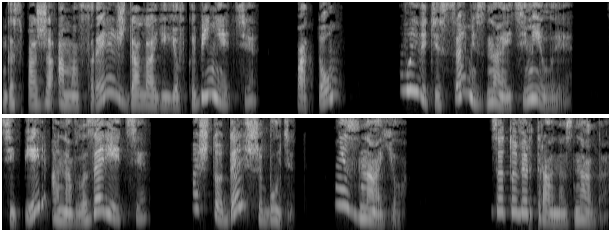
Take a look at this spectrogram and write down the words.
Госпожа Амафрея ждала ее в кабинете. Потом... Вы ведь и сами знаете, милые. Теперь она в лазарете. А что дальше будет? Не знаю. Зато Вертрана знала.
